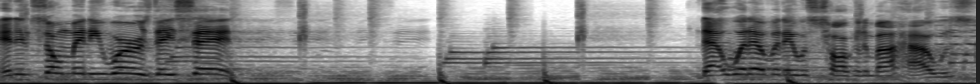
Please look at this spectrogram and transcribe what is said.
and in so many words they said that whatever they was talking about how it was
